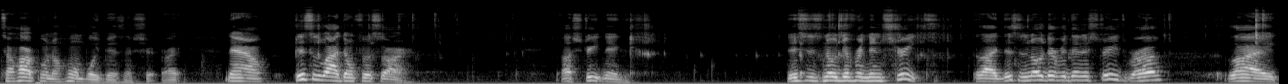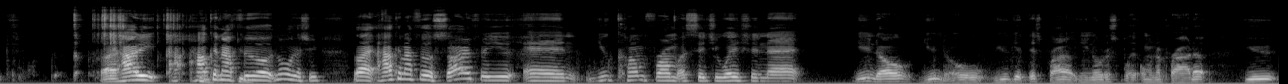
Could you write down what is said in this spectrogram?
To harp on the homeboy business shit, right? Now, this is why I don't feel sorry. Y'all street niggas. This is no different than streets. Like, this is no different than the streets, bro. Like, like how do you, how, how can I feel, no issue. Like, how can I feel sorry for you and you come from a situation that, you know, you know, you get this product, you know the split on the product. You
